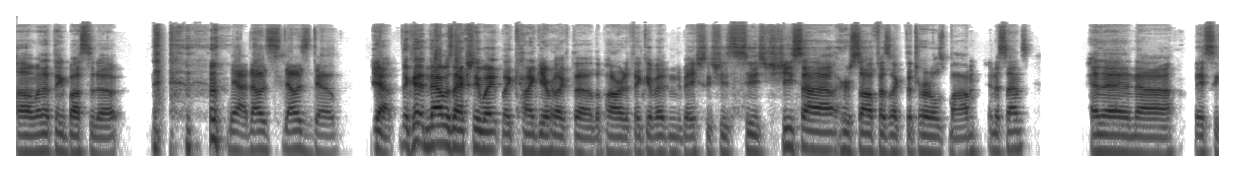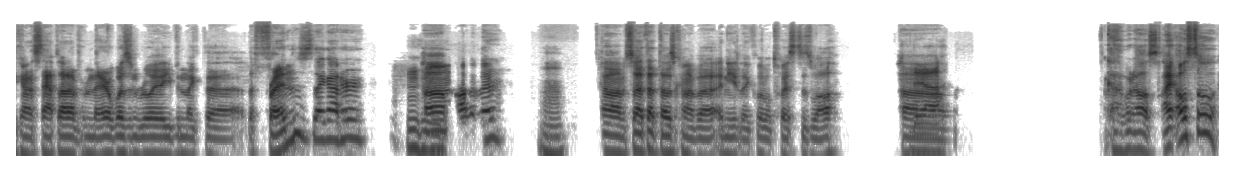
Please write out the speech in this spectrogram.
Um, when that thing busted out. yeah, that was that was dope. Yeah, and that was actually what like kind of gave her like the, the power to think of it, and basically she she she saw herself as like the turtle's mom in a sense, and then uh basically kind of snapped out of it from there. It wasn't really even like the the friends that got her Mhm. um out of there. Mhm. Um, so I thought that was kind of a, a neat like little twist as well. Um, Yeah. God, what else? I also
